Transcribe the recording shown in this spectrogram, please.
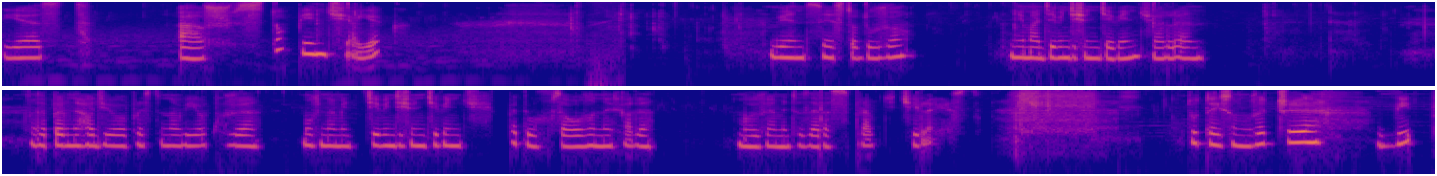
jest aż 105 jajek. Więc jest to dużo. Nie ma 99, ale zapewne chodziło Prestonowi o to, że można mieć 99 petów założonych, ale możemy to zaraz sprawdzić, ile jest. Tutaj są rzeczy. VIP.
